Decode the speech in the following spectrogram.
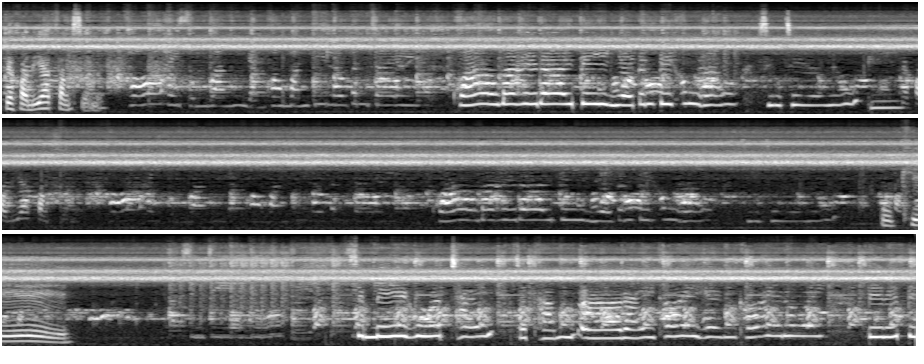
เดี๋ยวขออนุญาตฟังเสียงหนะขอให้สมหวังอย่างความหวังที่เราตั้งใจคว้ามาให้ได้ปียิ่งใหญ่เป็นปีของเราสิ่งเจียอยู่อีกเดี๋ยวขออนุญาตฟังเสียงคว้ามาให้ได้ปีใหญ่เป็นปีของเราสิ่งที่อายุโอเคสิ่งที่อายุปีสิมีหัวใจจะทำอะไรขอให้เห็นขอให้รวย ปีนี้ปี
